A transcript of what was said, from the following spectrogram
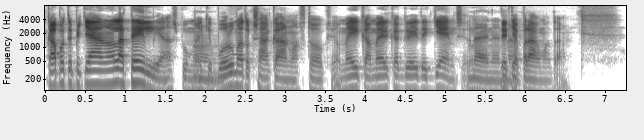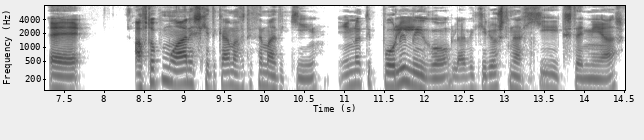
κάποτε πηγαίναν όλα τέλεια, ας πούμε, και μπορούμε να το ξανακάνουμε αυτό. Ξέρω, Make America Great Again, ξέρω, ναι, ναι, τέτοια ναι. πράγματα. Ε, αυτό που μου άρεσε σχετικά με αυτή τη θεματική είναι ότι πολύ λίγο, δηλαδή κυρίως στην αρχή της ταινίας,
